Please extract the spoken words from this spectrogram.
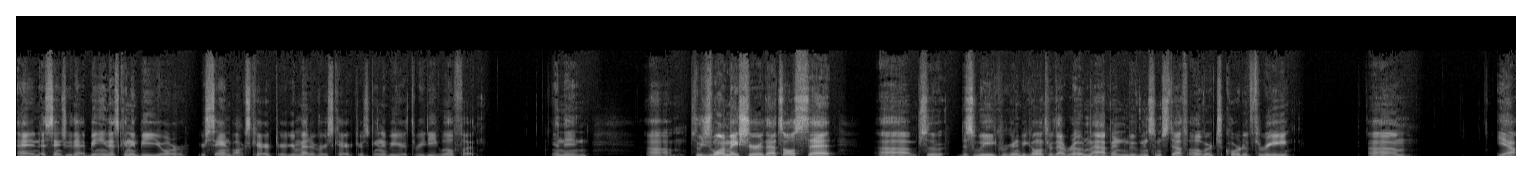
and essentially that being that's going to be your your sandbox character, your metaverse character is going to be your 3D Littlefoot, and then um, so we just want to make sure that's all set. Um, so this week we're going to be going through that roadmap and moving some stuff over to quarter three. Um, yeah.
